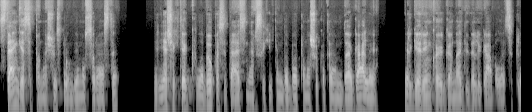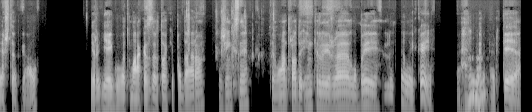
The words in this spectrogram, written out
stengiasi panašių sprendimų surasti. Ir jie šiek tiek labiau pasiteisinę ir, sakykime, dabar panašu, kad AMD gali irgi rinkoje gana didelį gabalą atsiplėšti atgal. Ir jeigu vat Makas dar tokį padaro žingsnį, tai man atrodo, Inteliui yra labai liūdni laikai Mhm. artėja.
